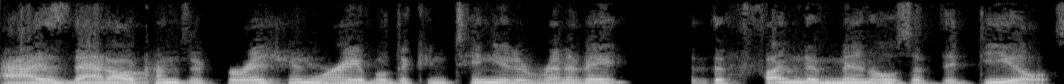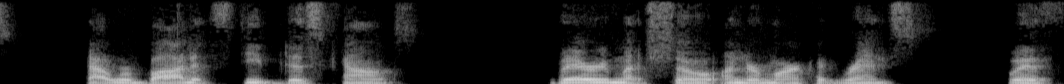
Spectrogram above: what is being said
as that all comes to fruition, we're able to continue to renovate the fundamentals of the deals that were bought at steep discounts, very much so under market rents with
